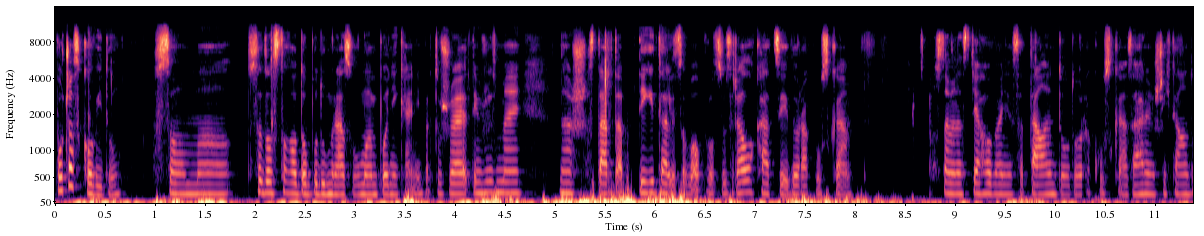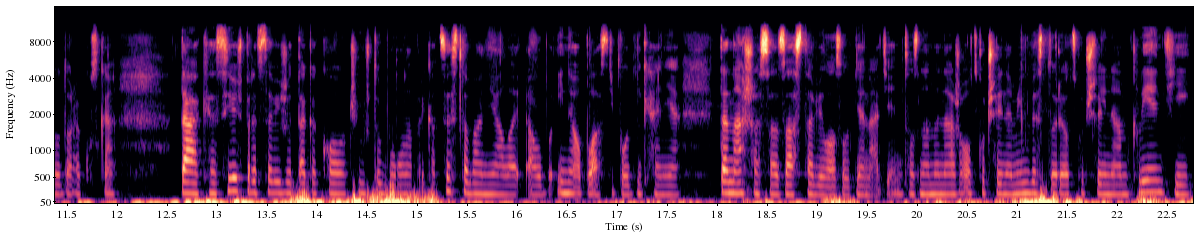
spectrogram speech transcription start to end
počas covidu som uh, sa dostala do bodu mrazu v mojom podnikaní, pretože tým, že sme náš startup digitalizoval proces relokácie do Rakúska, to znamená stiahovanie sa talentov do Rakúska, zahraničných talentov do Rakúska, tak si vieš predstaviť, že tak ako či už to bolo napríklad cestovanie ale, alebo iné oblasti podnikania, tá naša sa zastavila zo dňa na deň. To znamená, že odskočili nám investori, odskočili nám klienti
